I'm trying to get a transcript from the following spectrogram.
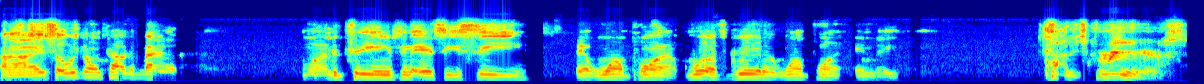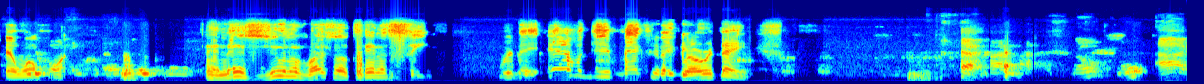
All right, so we're gonna talk about one of the teams in the SEC at one point was good at one point in their college careers at one point. And this University of Tennessee. Will they ever get back to their glory days? No. I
